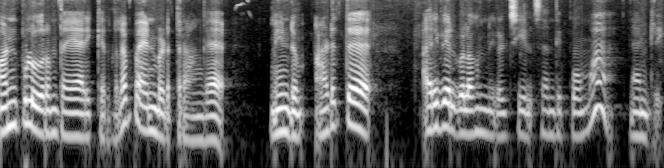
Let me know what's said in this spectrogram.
மண்புழு உரம் தயாரிக்கிறதுல பயன்படுத்துகிறாங்க மீண்டும் அடுத்த அறிவியல் உலகம் நிகழ்ச்சியில் சந்திப்போமா? நன்றி.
